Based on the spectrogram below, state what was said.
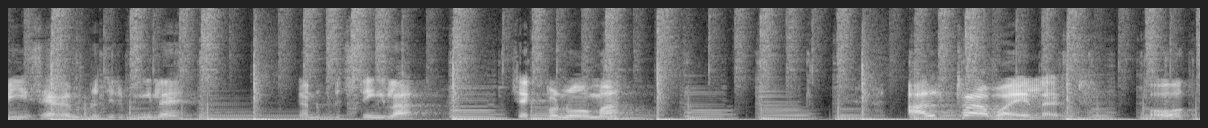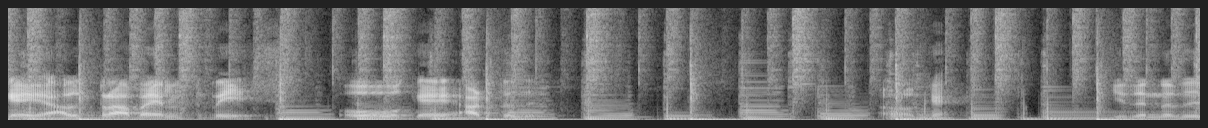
இப்போ ஈஸியாக கண்டுபிடிச்சிருப்பீங்களே? கண்டுபிடிச்சிட்டிங்களா? செக் பண்ணுவோமா? Ultra violet okay ultra violet rays okay அடுத்தது. ஓகே இது என்னது?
